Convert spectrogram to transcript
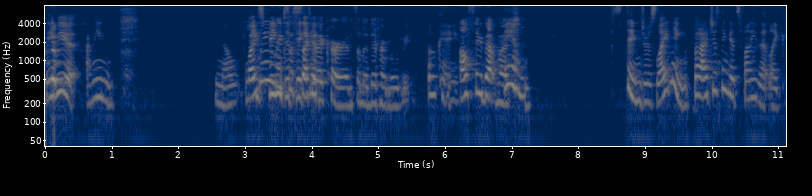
maybe. I mean, you know, Lightning he's being makes a second occurrence in a different movie. okay, I'll say that much. man, it's dangerous lightning. But I just think it's funny that like,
